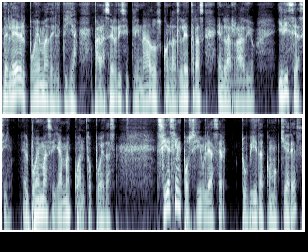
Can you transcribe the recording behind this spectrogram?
de leer el poema del día, para ser disciplinados con las letras en la radio. Y dice así, el poema se llama Cuanto puedas. Si es imposible hacer tu vida como quieres,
